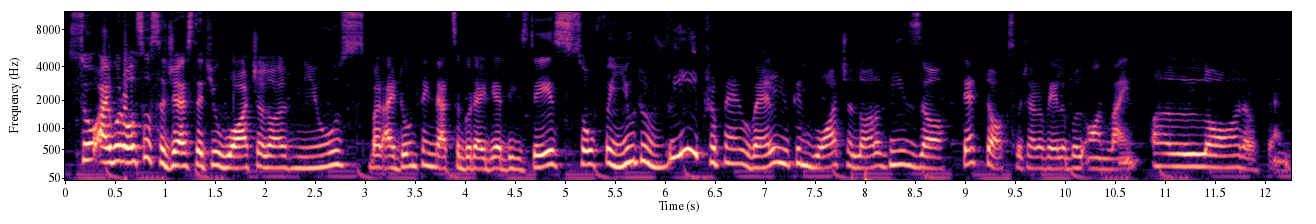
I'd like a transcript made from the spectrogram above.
So I would also suggest that you watch a lot of news, but I don't think that's a good idea these days. So for you to really prepare well, you can watch a lot of these uh, TED Talks which are available online. A lot of them.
